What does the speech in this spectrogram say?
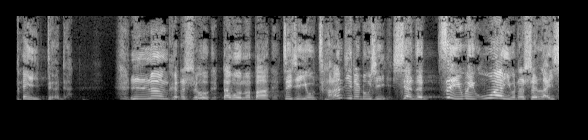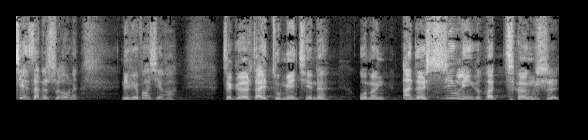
配得的。任何的时候，当我们把这些有残疾的东西向着这一位万有的神来献上的时候呢，你会发现哈，这个在主面前呢，我们按照心灵和诚实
